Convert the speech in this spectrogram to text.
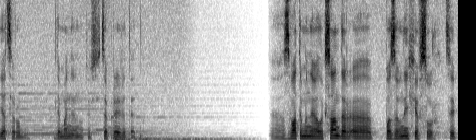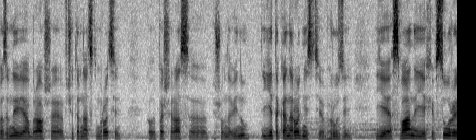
я це роблю. Для мене ну, тобто, це пріоритетно. Е, Звати мене Олександр, е, позивний Хевсур. Цей позивний я обрав ще в 2014 році, коли перший раз е, пішов на війну. Є така народність в Грузії. Є свани, є хевсури,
